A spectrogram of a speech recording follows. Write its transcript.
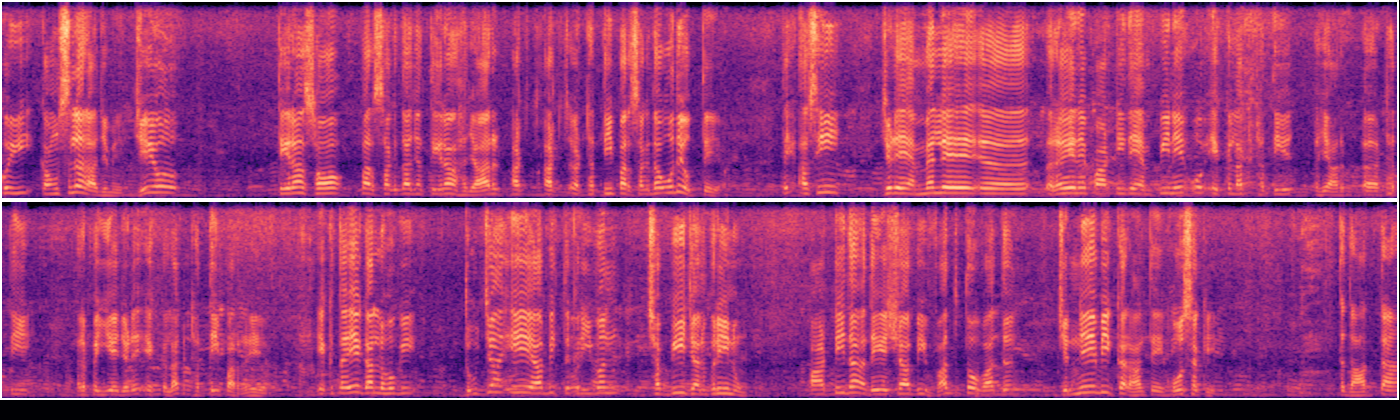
ਕੋਈ ਕਾਉਂਸਲਰ ਆ ਜਿਵੇਂ, ਜੇ ਉਹ 1300 ਭਰ ਸਕਦਾ ਜਾਂ 13000 38 ਭਰ ਸਕਦਾ, ਉਹਦੇ ਉੱਤੇ ਆ। ਤੇ ਅਸੀਂ ਜਿਹੜੇ ਐਮਐਲਏ ਰਹੇ ਨੇ ਪਾਰਟੀ ਦੇ ਐਮਪੀ ਨੇ, ਉਹ 138000 38 ਰੁਪਏ ਜਿਹੜੇ 1380 ਭਰ ਰਹੇ ਆ। ਇੱਕ ਤਾਂ ਇਹ ਗੱਲ ਹੋ ਗਈ, ਦੂਜਾ ਇਹ ਆ ਵੀ ਤਕਰੀਬਨ 26 ਜਨਵਰੀ ਨੂੰ ਪਾਰਟੀ ਦਾ ਆਦੇਸ਼ ਆ ਵੀ ਵੱਧ ਤੋਂ ਵੱਧ ਜਿੰਨੇ ਵੀ ਘਰਾਂ ਤੇ ਹੋ ਸਕੇ ਤਦਾਦ ਤਾਂ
